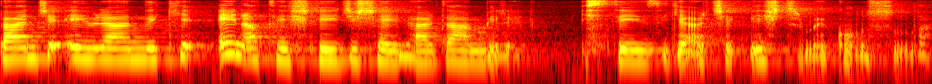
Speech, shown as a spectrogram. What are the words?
bence evrendeki en ateşleyici şeylerden biri. İsteğinizi gerçekleştirme konusunda.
